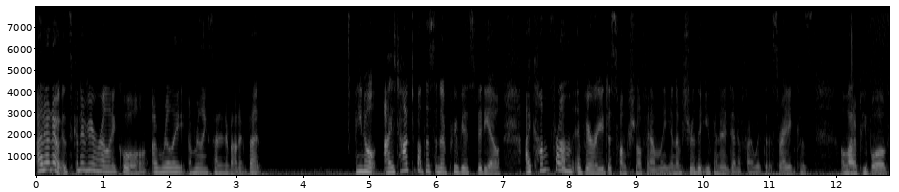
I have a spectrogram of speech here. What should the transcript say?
I don't know. It's going to be really cool. I'm really, I'm really excited about it. But you know, I talked about this in a previous video. I come from a very dysfunctional family, and I'm sure that you can identify with this, right? Because a lot of people have,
